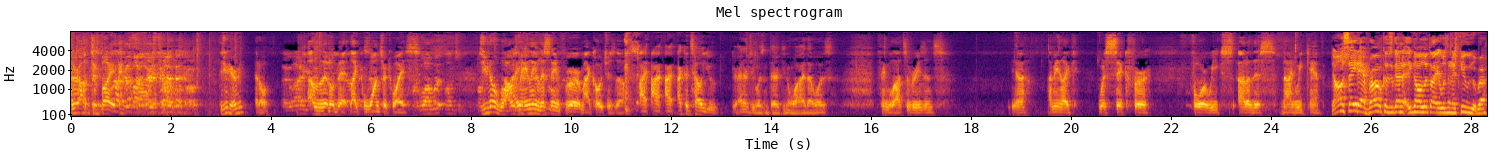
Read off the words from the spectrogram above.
throughout the fight. Because my voice travels, bro. Did you hear me at all? A little bit, like once or twice. Well, I went lunch. Do you know why? I was mainly listening for my coaches though. I, I, I, I could tell you your energy wasn't there. Do you know why that was? I think lots of reasons. Yeah. I mean like was sick for four weeks out of this nine week camp. Don't say that, bro, because it's gonna it's gonna look like it was an excuse, bro.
